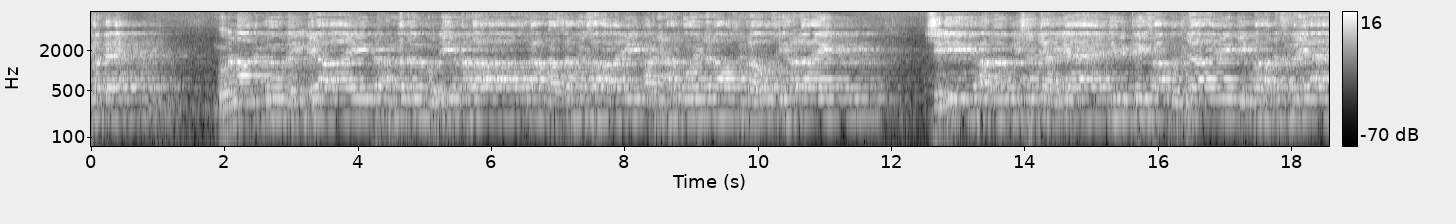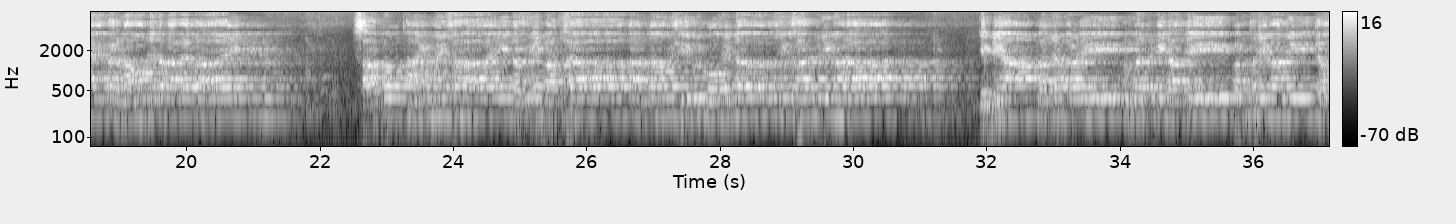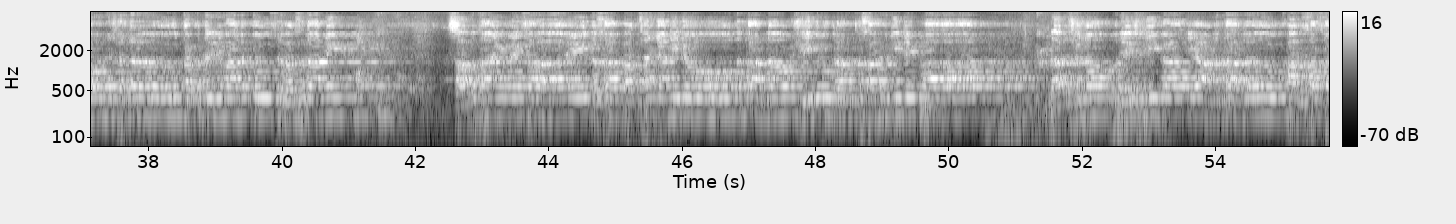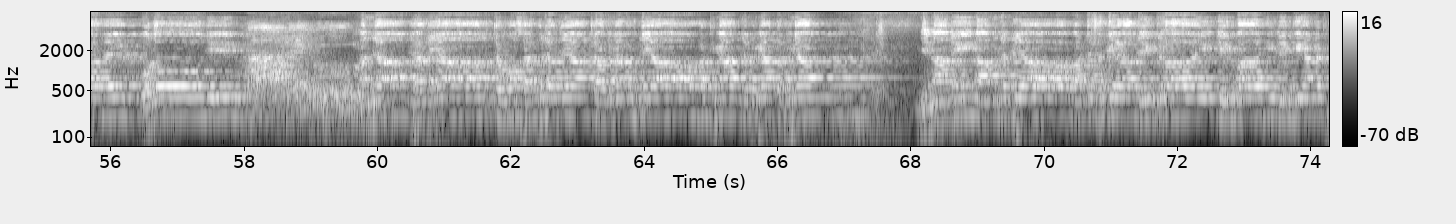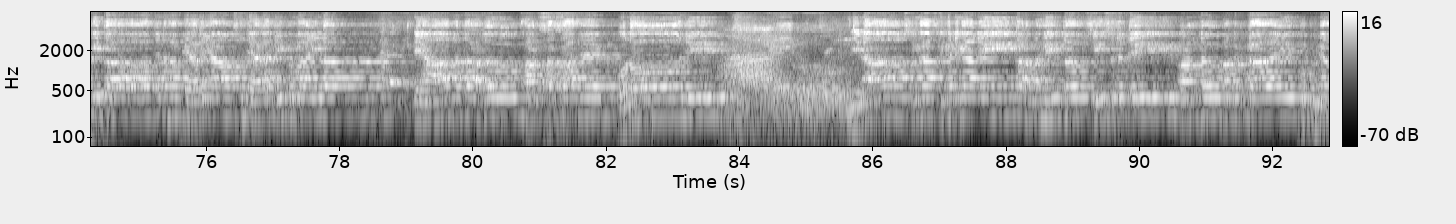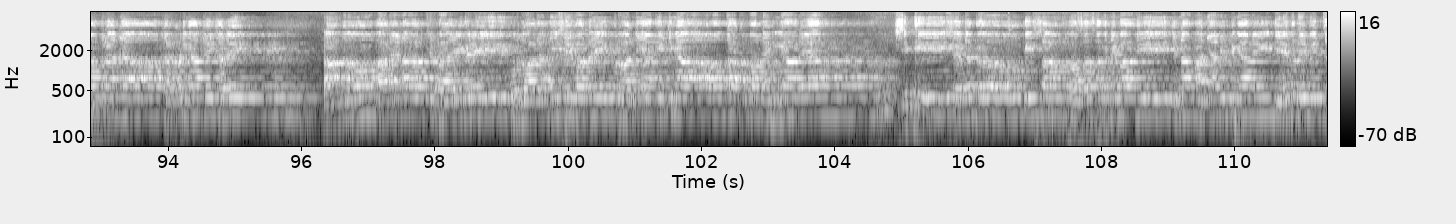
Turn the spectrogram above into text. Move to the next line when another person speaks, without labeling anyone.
ਸਿਮਰੈ ਗੁਰੂ ਨਾਨਕ ਲਈ ਆਏ দার্শনা ਸੇਵਾ ਲਈ ਕੁਰਬਾਨੀਆਂ ਕੀਤੀਆਂ, ਧਰਮ ਨਹੀਂ ਆ ਰਿਹਾ ਸਿੱਖੀ ਸਦਕ ਕਿਸਾਂ ਵਸਾ ਸੰਗ ਨਿਵਾਹੀ, ਜਿਨ੍ਹਾਂ ਮਾਨਿਆ ਬੀਬੀਆਂ ਨੇ ਜੇਬ ਦੇ ਵਿੱਚ।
